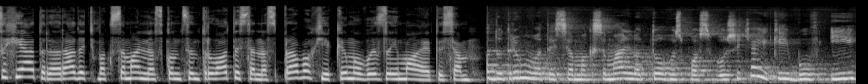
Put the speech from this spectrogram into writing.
Психіатр радить максимально сконцентруватися на справах, якими ви займаєтеся. Дотримуватися максимально того способу життя, який був і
